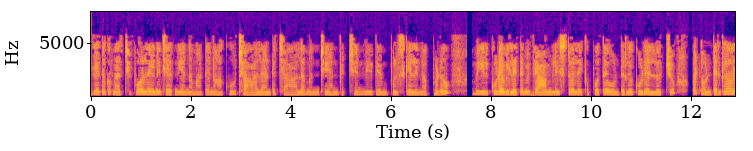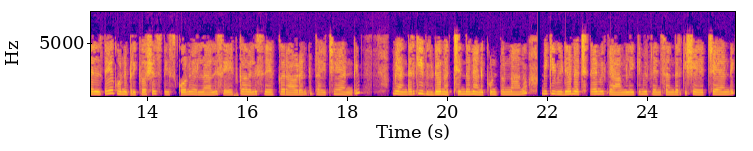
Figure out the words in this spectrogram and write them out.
ఇదైతే ఒక మర్చిపోలేని జర్నీ అన్నమాట. నాకు చాలా అంటే చాలా మంచి అనిపించింది టెంపుల్స్కి వెళ్ళినప్పుడు. మీరు కూడా వీలైతే మీ ఫ్యామిలీస్తో లేకపోతే ఒంటరిగా కూడా వెళ్ళొచ్చు. బట్ ఒంటరిగా వెళ్తే కొన్ని ప్రికాషన్స్ తీసుకొని వెళ్ళాలి. సేఫ్గా వెళ్ళి సేఫ్గా రావడానికి ట్రై చేయండి. మీ అందరికీ ఈ వీడియో నచ్చిందని అనుకుంటున్నాను. మీకు ఈ వీడియో నచ్చితే మీ ఫ్యామిలీకి మీ ఫ్రెండ్స్ అందరికీ షేర్ చేయండి.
